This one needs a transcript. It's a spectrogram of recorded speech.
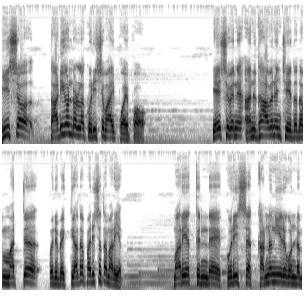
ഈശോ തടി കൊണ്ടുള്ള കുരിശുമായി പോയപ്പോൾ യേശുവിനെ അനുധാവനം ചെയ്തതും മറ്റ് ഒരു വ്യക്തി. അത് പരിശുദ്ധ മറിയം മറിയത്തിന്റെ കുരിശ് കണ്ണുനീര് കൊണ്ടും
